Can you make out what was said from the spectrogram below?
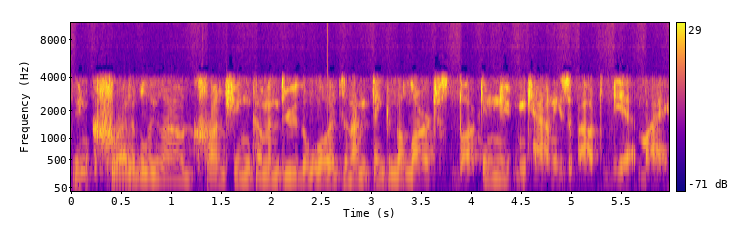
incredibly loud crunching coming through the woods and I'm thinking the largest buck in Newton County is about to be at my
